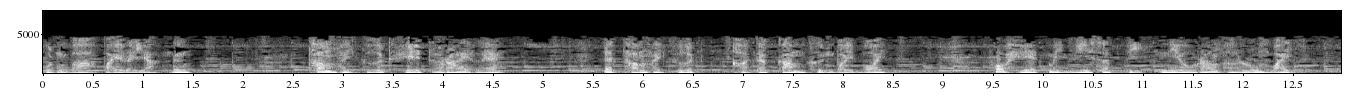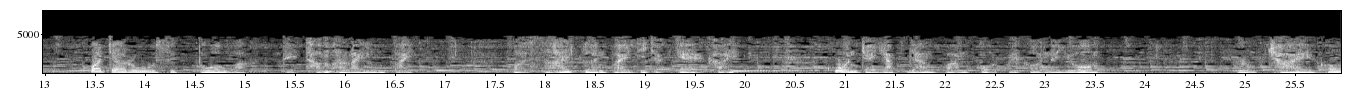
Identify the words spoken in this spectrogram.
คนบ้าไประยะหนึ่งทำให้เกิดเหตุร้ายแรง และทำให้เกิดฆาตกรรมขึ้นบ่อยๆ เพราะเหตุไม่มีสติเหนียวรั้งอารมณ์ไว้ ว่าจะรู้สึกตัวว่าได้ทำอะไรลงไปก็สายเกินไปที่จะแก้ไขคควรจะยับยั้งความโกรธไว้ก่อนนะโยม ลูกชายของ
